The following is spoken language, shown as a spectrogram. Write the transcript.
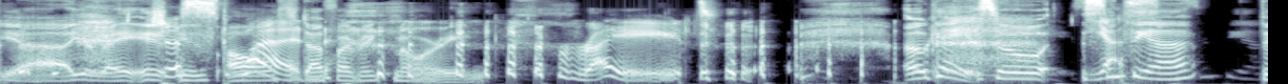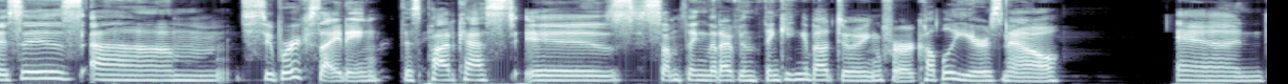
yeah, you're right. It is Just all one. stuff I'm ignoring. right. Okay, so Yes. Cynthia, this is um super exciting. This podcast is something that I've been thinking about doing for a couple years now. And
